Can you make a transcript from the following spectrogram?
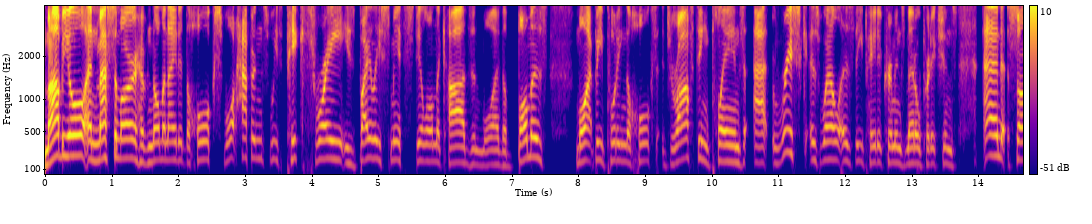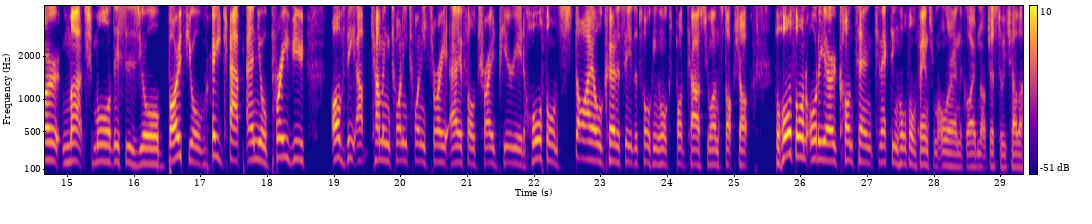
Mabior and Massimo have nominated the Hawks. What happens with pick three? Is Bailey Smith still on the cards and why the Bombers might be putting the Hawks drafting plans at risk, as well as the Peter Crimmins medal predictions and so much more. This is your both your recap and your preview of the upcoming 2023 AFL trade period, Hawthorn style, courtesy of the Talking Hawks podcast, your one stop shop for Hawthorn audio content, connecting Hawthorn fans from all around the globe, not just to each other,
